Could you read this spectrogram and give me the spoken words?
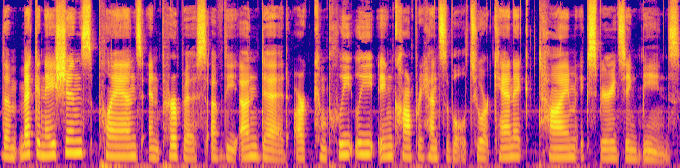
The machinations, plans, and purpose of the undead are completely incomprehensible to organic, time experiencing beings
